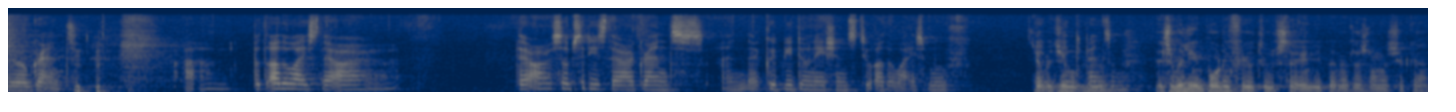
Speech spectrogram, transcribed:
euro grant. um, but otherwise, there are there are subsidies, there are grants, and there could be donations to otherwise move. Yeah, it, but you- it depends you- on. It's really important for you to stay independent as long as you can,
